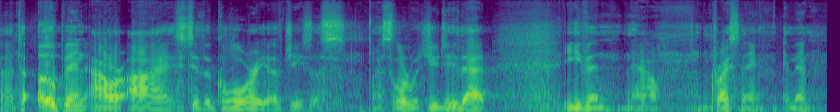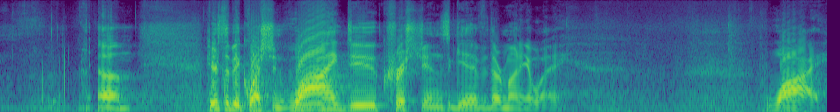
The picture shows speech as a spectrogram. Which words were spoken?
To open our eyes to the glory of Jesus. So, Lord, would you do that even now? In Christ's name, amen. Um, here's the big question Why do Christians give their money away? Why?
